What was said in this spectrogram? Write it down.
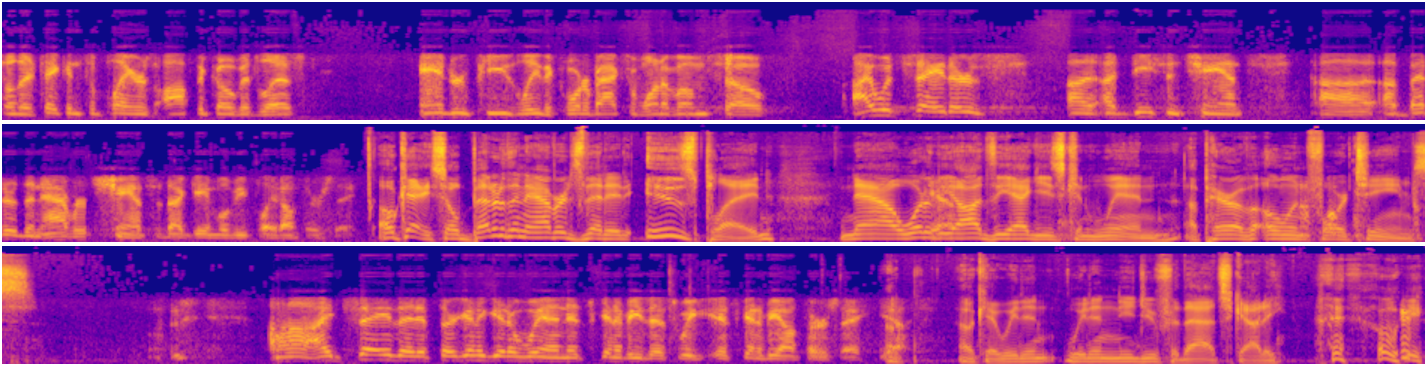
So they're taking some players off the COVID list. Andrew Peasley, the quarterback's one of them. So I would say there's a, a decent chance uh, a better than average chance that that game will be played on Thursday. Okay, so better than average that it is played. Now, what are yeah. the odds the Aggies can win? A pair of 0 and 4 teams. Uh, I'd say that if they're going to get a win, it's going to be this week. It's going to be on Thursday. Yeah. Okay, we didn't we didn't need you for that, Scotty. we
